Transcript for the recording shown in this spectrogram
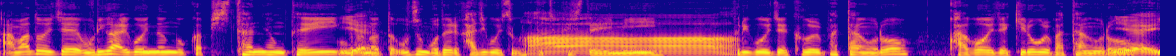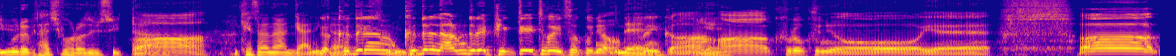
아마도 이제 우리가 알고 있는 것과 비슷한 형태의 그런 예. 어떤 우주 모델을 가지고 있어 그, 아. 그 시대 이미 그리고 이제 그걸 바탕으로 과거 이제 기록을 바탕으로 예, 예. 이 무렵에 다시 벌어질 수 있다. 아. 계산을 한 게 아닌가. 그러니까 그들은 싶습니다. 그들 나름대로의 빅데이터가 있었군요. 네. 그러니까 예. 아 그렇군요. 예. 아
